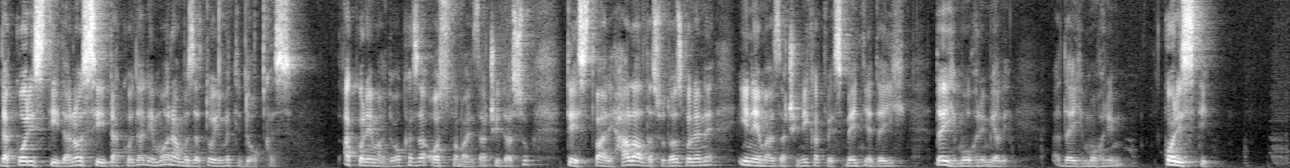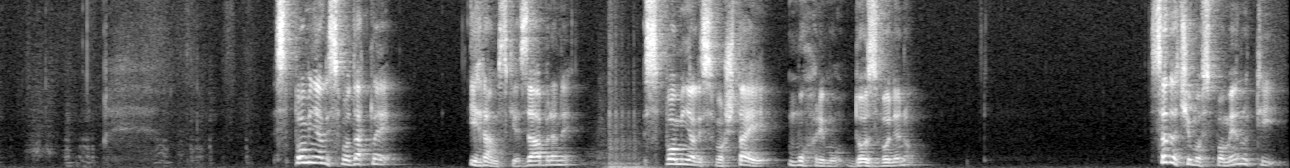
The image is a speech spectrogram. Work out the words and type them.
da koristi, da nosi i tako dalje, moramo za to imati dokaz. Ako nema dokaza, osnova je znači da su te stvari halal, da su dozvoljene i nema znači nikakve smetnje da ih, da ih muhrim, jeli, da ih muhrim koristi. Spominjali smo, dakle, ihramske zabrane, spominjali smo šta je muhrimu dozvoljeno, Sada ćemo spomenuti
